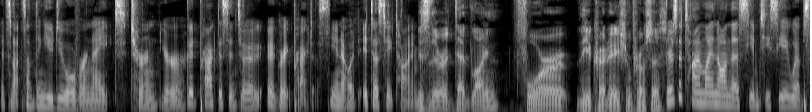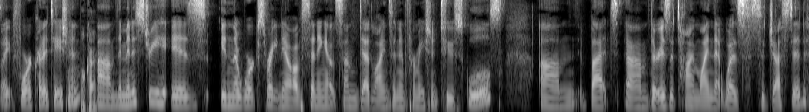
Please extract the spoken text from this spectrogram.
It's not something you do overnight, turn your good practice into a, a great practice. You know, it, it does take time. Is there a deadline for the accreditation process? There's a timeline on the CMTCA website for accreditation. Okay. Um, the ministry is in the works right now of sending out some deadlines and information to schools, um, but um, there is a timeline that was suggested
